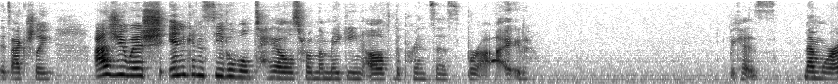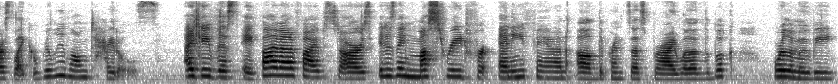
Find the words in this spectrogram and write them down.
It's actually As You Wish Inconceivable Tales from the Making of the Princess Bride. Because memoirs like really long titles. I gave this a 5 out of 5 stars. It is a must read for any fan of The Princess Bride, whether the book or the movie.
